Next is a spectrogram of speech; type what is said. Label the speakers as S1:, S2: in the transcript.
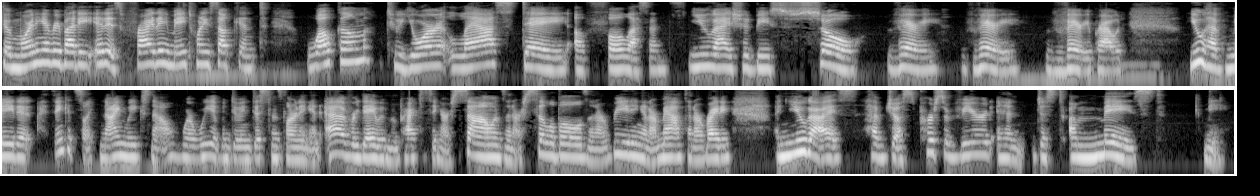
S1: Good morning, everybody. It is Friday, May 22nd. Welcome to your last day of full lessons. You guys should be so very, very, very proud. You have made it, I think it's like nine weeks now, where we have been doing distance learning, and every day we've been practicing our sounds and our syllables and our reading and our math and our writing. And you guys have just persevered and just amazed me.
